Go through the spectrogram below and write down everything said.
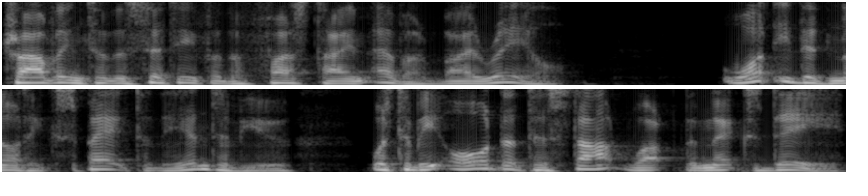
travelling to the city for the first time ever by rail. What he did not expect at the interview was to be ordered to start work the next day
